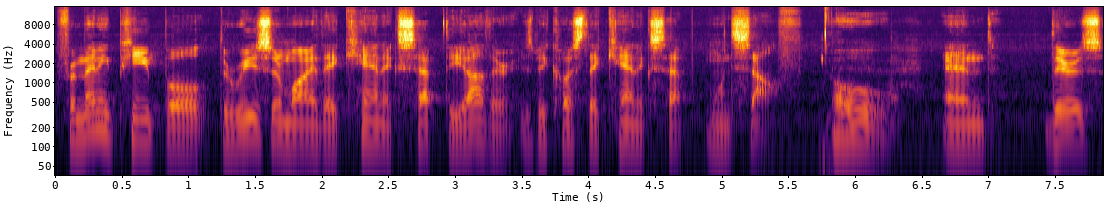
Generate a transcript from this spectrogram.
For many people, the reason why they can't accept the other is because they can't accept oneself Oh. and there's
